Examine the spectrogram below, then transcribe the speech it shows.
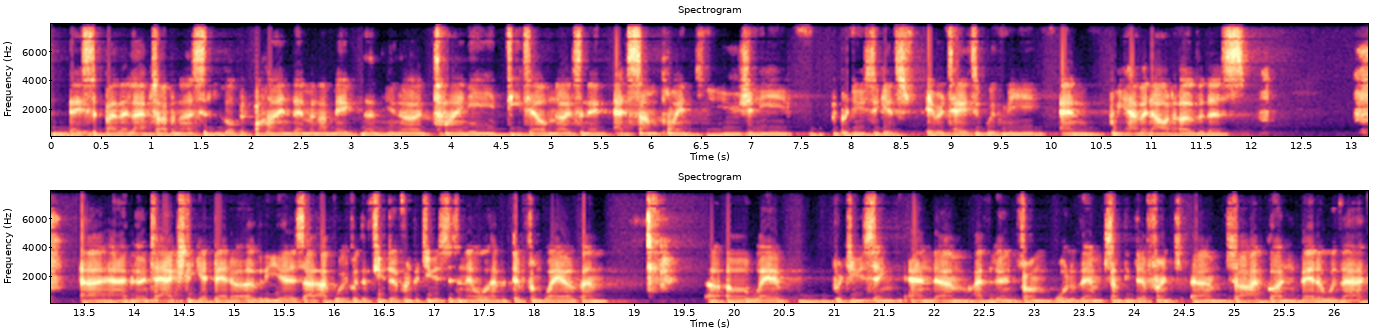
they sit by their laptop and I sit a little bit behind them and I make them, you know, tiny detailed notes. And then at some point, usually the producer gets irritated with me and we have it out over this. Uh, and I've learned to actually get better over the years. I, have worked with a few different producers and they all have a different way of, um, a, way of producing. And um, I've learned from all of them something different. Um, so I've gotten better with that.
